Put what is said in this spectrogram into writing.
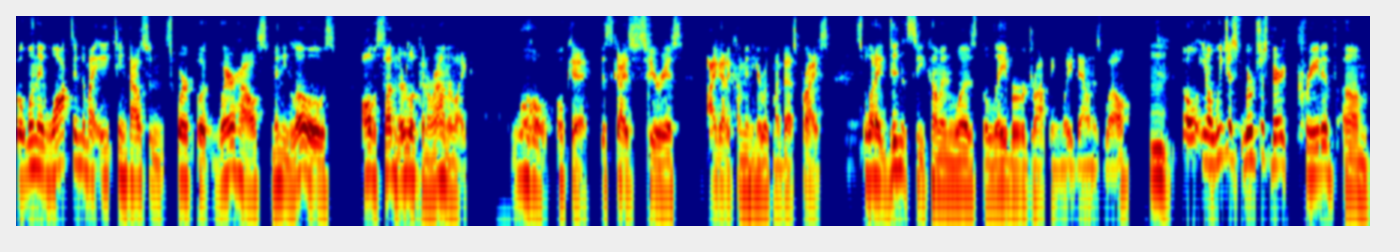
But when they walked into my 18,000 square foot warehouse, mini Lowe's, all of a sudden they're looking around, they're like, whoa, okay, this guy's serious. I got to come in here with my best price. So what I didn't see coming was the labor dropping way down as well. Mm. So you know, we just we're just very creative. Um,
